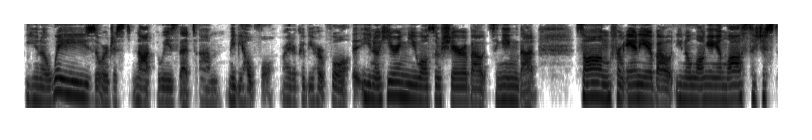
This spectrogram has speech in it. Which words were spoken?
you know, ways or just not ways that um, may be helpful, right? Or could be hurtful. You know, hearing you also share about singing that song from Annie about, you know, longing and loss. I just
